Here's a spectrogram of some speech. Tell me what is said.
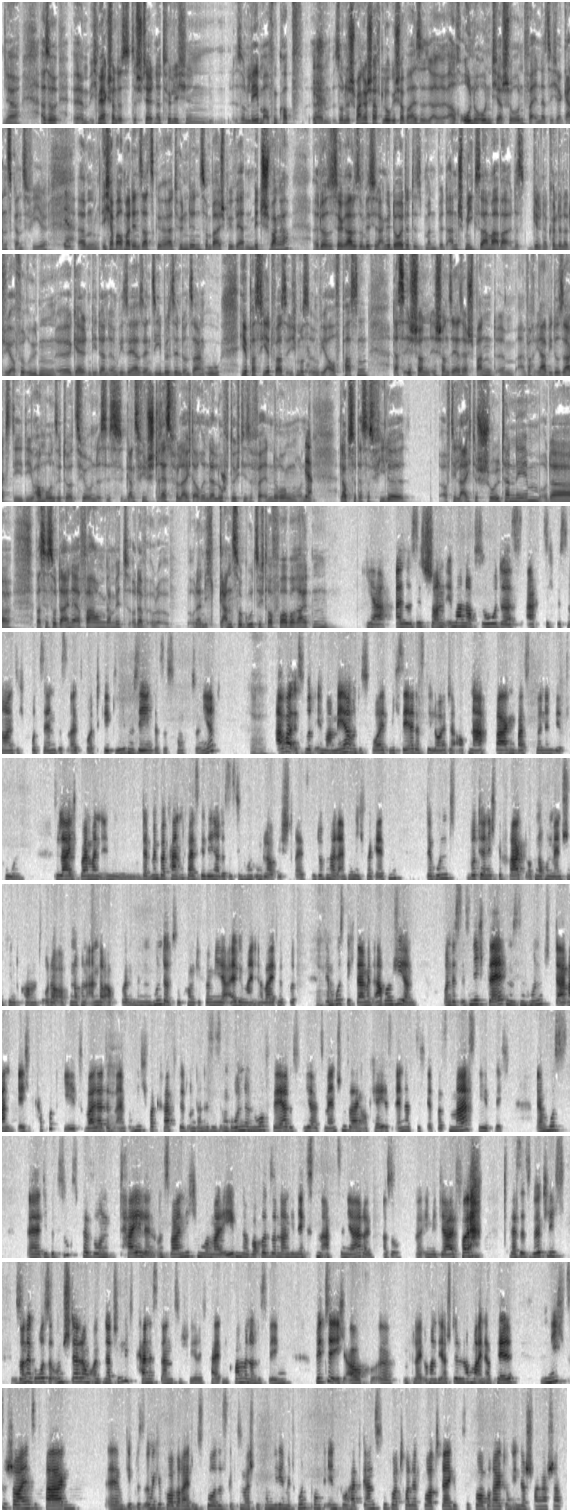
Ja, also ähm, ich merke schon, das, das stellt natürlich ein, so ein Leben auf den Kopf. Ja. Ähm, so eine Schwangerschaft, logischerweise, äh, auch ohne Hund ja schon, verändert sich ja ganz, ganz viel. Ja. Ähm, ich habe auch mal den Satz gehört, Hündinnen zum Beispiel werden mitschwanger. Äh, du hast es ja gerade so ein bisschen angedeutet, dass man wird anschmiegsamer, aber das gilt, könnte natürlich auch für Rüden äh, gelten, die dann irgendwie sehr sensibel sind und sagen, uh, hier passiert was, ich muss ja. irgendwie aufpassen. Das ist schon, ist schon sehr, sehr spannend. Ähm, einfach, ja, wie du sagst, die, die Hormonsituation, es ist ganz viel Stress vielleicht auch in der Luft durch diese Veränderungen und glaubst du, dass das viele auf die leichte Schulter nehmen? Oder was ist so deine Erfahrung damit? Oder, oder, oder nicht ganz so gut sich darauf vorbereiten? Ja, also es ist schon immer noch so, dass 80 bis 90 Prozent es als Gott gegeben sehen, dass es funktioniert. Mhm. Aber es wird immer mehr und es freut mich sehr, dass die Leute auch nachfragen, was können wir tun. Vielleicht, weil man in, im Bekanntenkreis gesehen hat, dass es den Hund unglaublich stresst. Wir dürfen halt einfach nicht vergessen, der Hund wird ja nicht gefragt, ob noch ein Menschenkind kommt oder ob noch ein anderer, auch wenn ein Hund dazu kommt, die Familie allgemein erweitert wird. Mhm. Der muss sich damit arrangieren. Und es ist nicht selten, dass ein Hund daran echt kaputt geht, weil er das mhm. einfach nicht verkraftet. Und dann ist es im Grunde nur fair, dass wir als Menschen sagen, okay, es ändert sich etwas maßgeblich. Er muss äh, die Bezugsperson teilen. Und zwar nicht nur mal eben eine Woche, sondern die nächsten 18 Jahre. Also äh, im Idealfall das ist wirklich so eine große Umstellung und natürlich kann es dann zu Schwierigkeiten kommen und deswegen bitte ich auch, äh, vielleicht auch an der Stelle nochmal einen Appell, nicht zu scheuen zu fragen, äh, gibt es irgendwelche Vorbereitungskurse? Es gibt zum Beispiel Familie mit Hund.info, hat ganz super tolle Vorträge zur Vorbereitung in der Schwangerschaft,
